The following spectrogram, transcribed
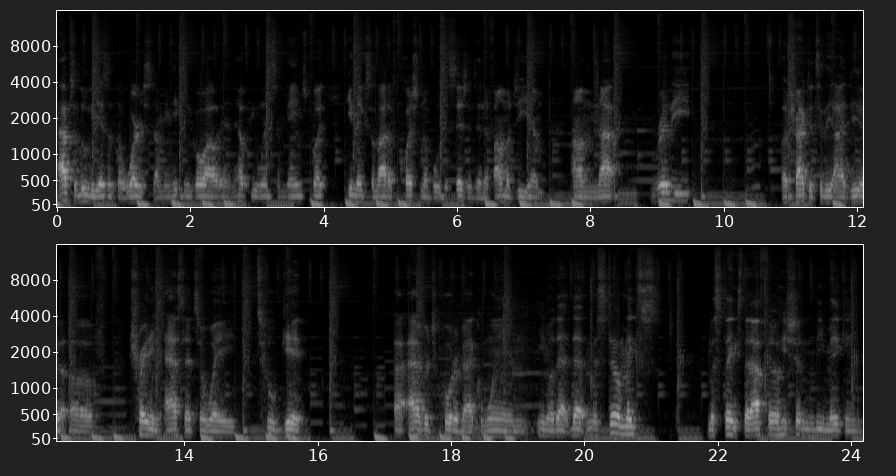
absolutely isn't the worst. I mean, he can go out and help you win some games, but he makes a lot of questionable decisions. And if I'm a GM, I'm not really attracted to the idea of trading assets away to get an average quarterback when you know that that still makes mistakes that I feel he shouldn't be making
